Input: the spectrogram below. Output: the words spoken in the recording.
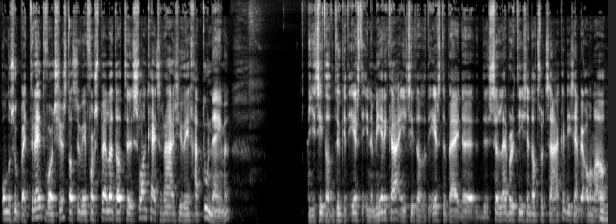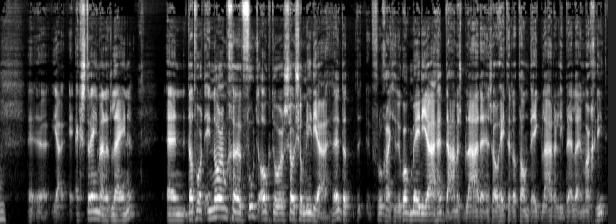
onderzoek bij Trendwatchers dat ze weer voorspellen dat de slankheidsrage weer gaat toenemen. En je ziet dat natuurlijk het eerste in Amerika en je ziet dat het eerste bij de, de celebrities en dat soort zaken. Die zijn weer allemaal mm -hmm. ja, extreem aan het lijnen. En dat wordt enorm gevoed ook door social media. Dat, vroeger had je natuurlijk ook media, hè, damesbladen en zo heette dat dan. Weekbladen, Libelle en Margriet.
